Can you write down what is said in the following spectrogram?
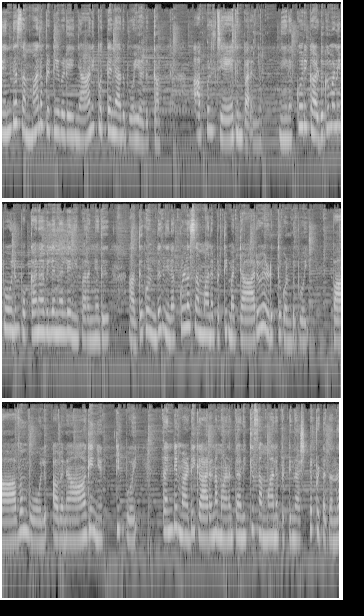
എന്റെ സമ്മാനപ്പെട്ടി എവിടെ ഞാനിപ്പോൾ തന്നെ അത് പോയി എടുക്കാം അപ്പോൾ ചേതൻ പറഞ്ഞു. നിനക്കൊരു കടുകുമണി പോലും പൊക്കാനാവില്ലെന്നല്ലേ നീ പറഞ്ഞത്? അതുകൊണ്ട് നിനക്കുള്ള സമ്മാനപ്പെട്ടി മറ്റാരോ എടുത്തു കൊണ്ടുപോയി. പാവം പോലും അവനാകെ ഞെട്ടിപ്പോയി. തന്റെ മടി കാരണമാണ് തനിക്ക് സമ്മാനപ്പെട്ടി നഷ്ടപ്പെട്ടതെന്ന്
